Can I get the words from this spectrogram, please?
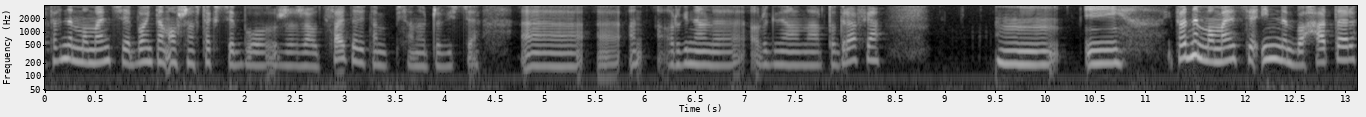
w pewnym momencie, bo tam owszem w tekście było, że, że outsider i tam pisano oczywiście e, oryginalna ortografia, Mm, I, I w pewnym momencie inny bohater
